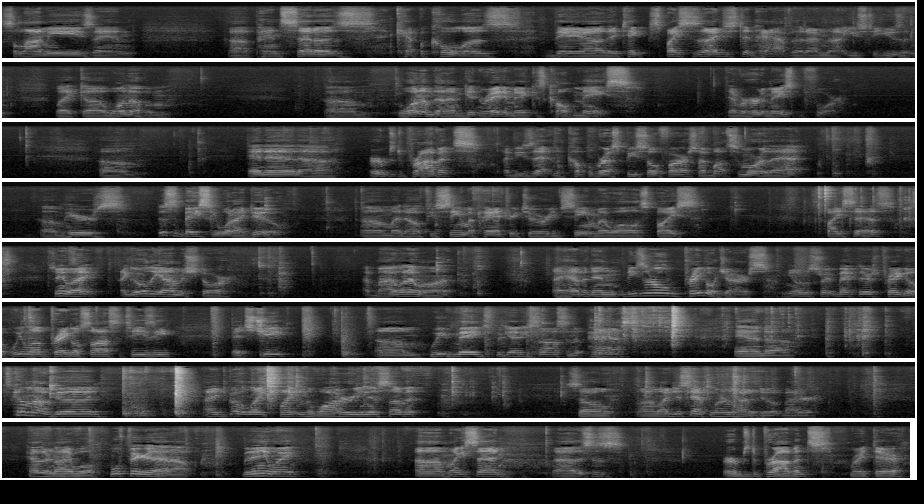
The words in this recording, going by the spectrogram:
salamis and uh, pancettas, capicolas, they uh, they take spices that I just didn't have that I'm not used to using. Like uh, one of them, um, one of them that I'm getting ready to make is called mace. Never heard of mace before. Um, and then uh, herbs de Provence. I've used that in a couple recipes so far, so I bought some more of that. Um, here's, this is basically what I do. Um, I know if you've seen my pantry tour, you've seen my wall of spice, spices. So anyway, I go to the Amish store. I buy what I want. I have it in, these are old Prego jars. You notice right back there's Prego. We love Prego sauce, it's easy, it's cheap. Um, we've made spaghetti sauce in the past and uh, it's come out good. I don't like fighting the wateriness of it. So um, I just have to learn how to do it better. Heather and I will we'll figure that out. But anyway, um, like I said, uh, this is Herbs de Provence right there.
